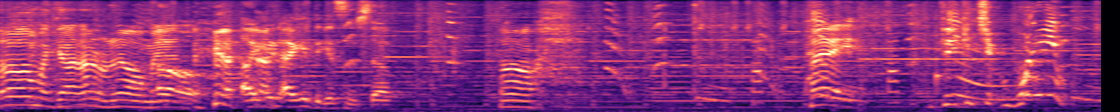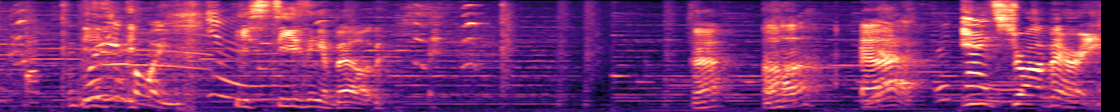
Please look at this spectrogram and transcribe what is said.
Oh my god, I don't know, man. Oh, I get, I get to get some stuff. Oh. Hey, Pikachu, what are you? Where are you going? He's teasing about. Huh? Uh huh. Yeah. Eat strawberry.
